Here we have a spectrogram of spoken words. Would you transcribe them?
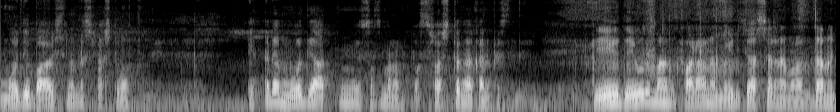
మోదీ భావిస్తున్నట్లు స్పష్టమవుతుంది. ఇక్కడే మోదీ ఆత్మవిశ్వాసం మనం స్పష్టంగా కనిపిస్తుంది. ఏ దేవుడు మనకు ఫలానా మేలు చేస్తారనే వాగ్దానం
